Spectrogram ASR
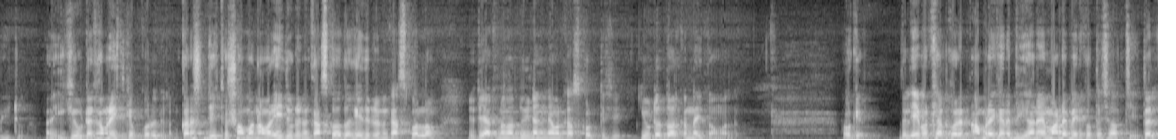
ভি টু। মানে কিউটাকে আমরা স্কেপ করে দিলাম। কারণ যেহেতু সমান, আমার এই দুটো কাজ করা দরকার, এই দুটো কাজ করলাম যেহেতু এক নাঙ্গা দুই নাঙ্গে আমার কাজ করতেছি কিউটার দরকার নাই তো আমাদের। ওকে তাহলে এবার খেয়াল করেন, আমরা এখানে ভি ওয়ানের মানটা বের করতে চাচ্ছি। তাহলে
